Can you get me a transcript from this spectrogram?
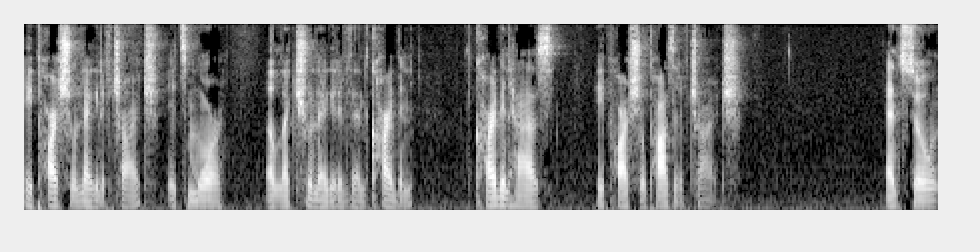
a partial negative charge. It's more electronegative than carbon. Carbon has a partial positive charge. And so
